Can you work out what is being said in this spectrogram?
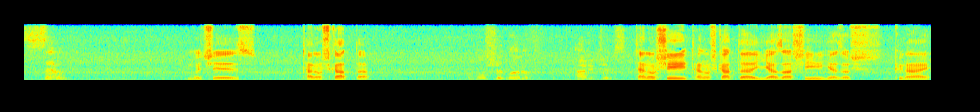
Seven? Which is Tanoshikatta. A whole shitload of adjectives. Tanoshi, Tanoshikatta, Yazashi, Yazashikunai,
